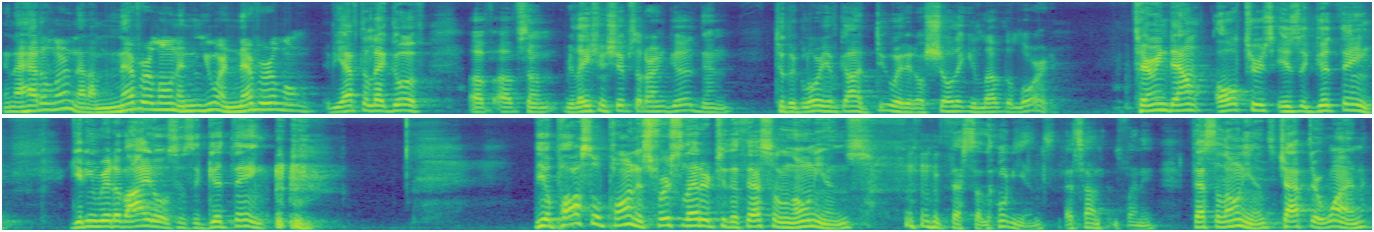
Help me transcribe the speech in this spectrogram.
And I had to learn that I'm never alone and you are never alone. If you have to let go of, of, of some relationships that aren't good, then to the glory of God, do it. It'll show that you love the Lord. Tearing down altars is a good thing. Getting rid of idols is a good thing. the apostle Paul in his first letter to the Thessalonians, Thessalonians, that sounded funny. Thessalonians, chapter 1,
